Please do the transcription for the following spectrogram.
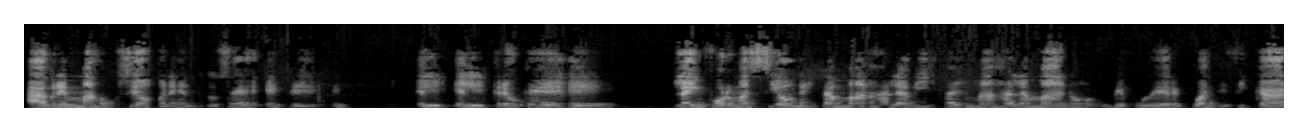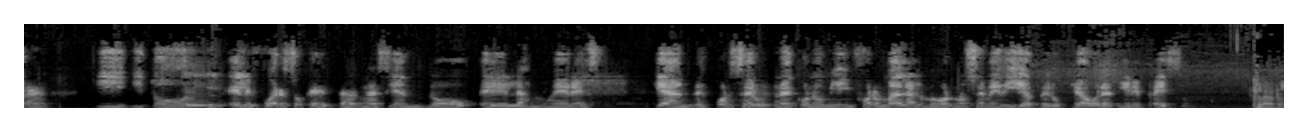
abren más opciones. Entonces, este, el, creo que la información está más a la vista y más a la mano de poder cuantificar y, todo el, esfuerzo que están haciendo eh, las mujeres, que antes por ser una economía informal a lo mejor no se medía, pero que ahora tiene peso. Claro.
